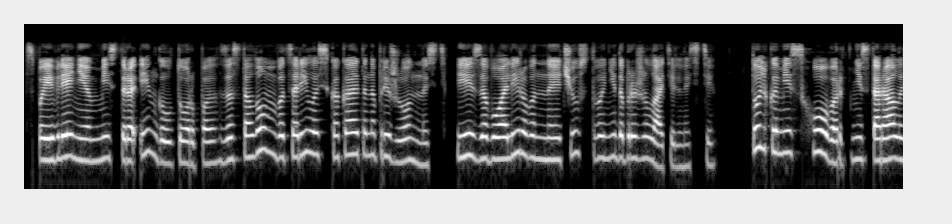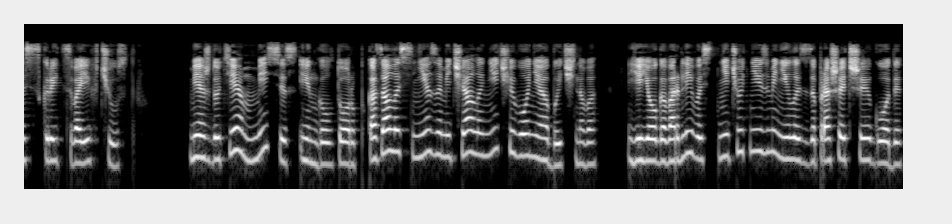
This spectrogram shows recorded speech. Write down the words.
С появлением мистера Инглторпа за столом воцарилась какая-то напряженность и завуалированное чувство недоброжелательности. Только мисс Ховард не старалась скрыть своих чувств. Между тем миссис Инглторп, казалось, не замечала ничего необычного ее говорливость ничуть не изменилась за прошедшие годы.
